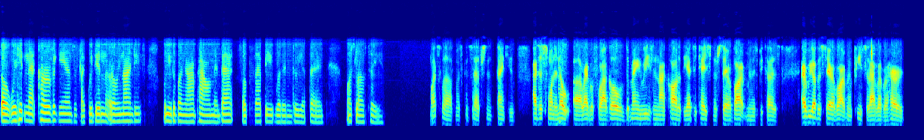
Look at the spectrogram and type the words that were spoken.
So we're hitting that curve again, just like we did in the early 90s. We need to bring our empowerment back. So that be with it and do your thing. Much love to you. Much love, Misconception. Thank you. I just want to note uh, right before I go, the main reason I called it the education of Sarah Baartman is because every other Sarah Baartman piece that I've ever heard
